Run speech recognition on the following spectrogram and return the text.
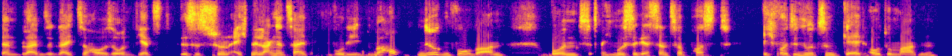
dann bleiben sie gleich zu Hause. Und jetzt ist es schon echt eine lange Zeit, wo die überhaupt nirgendwo waren. Und ich musste gestern zur Post. Ich wollte nur zum Geldautomaten.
